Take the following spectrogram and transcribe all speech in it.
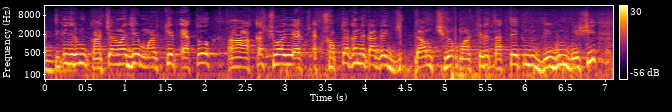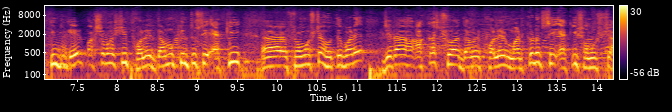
একদিকে যেরকম কাঁচা আনাজের মার্কেট এত আকাশ ছোঁয়া, এক সপ্তাহখানেক আগে দাম ছিল মার্কেটে তার থেকে কিন্তু দ্বিগুণ বেশি। কিন্তু এর পাশাপাশি ফলের দামও কিন্তু সে একই সমস্যা হতে পারে, যেটা আকাশ ছোঁয়া দামের ফলের মার্কেটও সেই একই সমস্যা।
